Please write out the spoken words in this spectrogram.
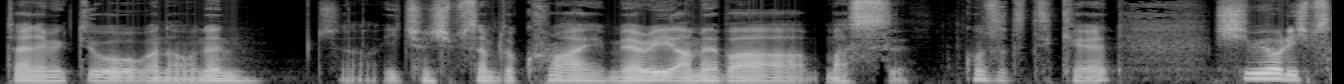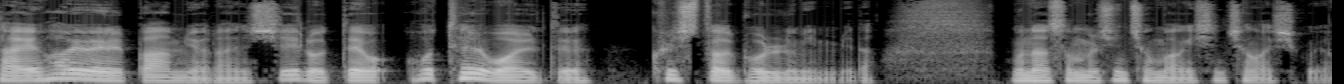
다이내믹 듀오가 나오는 자, 2013 The Cry Merry Amoebamas 콘서트 티켓 12월 24일 화요일 밤 11시 롯데 호텔 월드 크리스털 볼룸입니다. 문화 선물 신청방에 신청하시고요.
